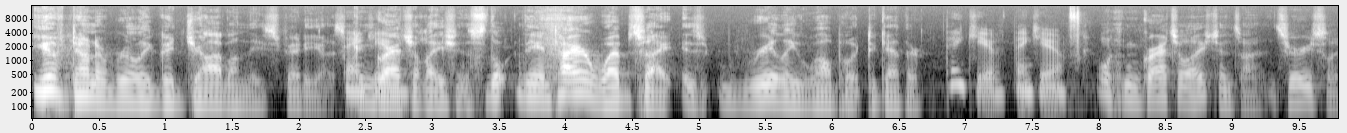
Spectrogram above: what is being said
You have done a really good job on these videos. Thank you. Congratulations. The, the entire website is really well put together. thank you thank you Well, congratulations on it. Seriously.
